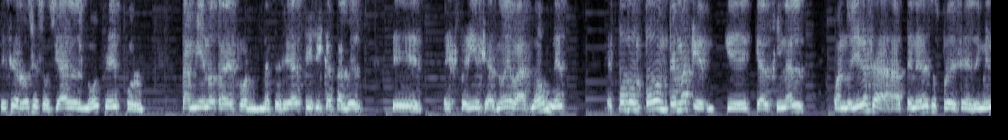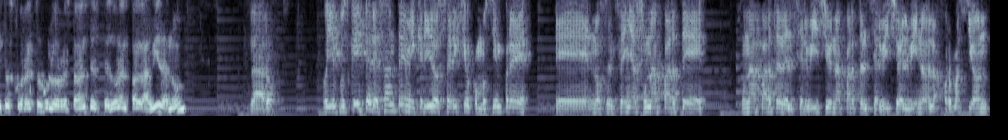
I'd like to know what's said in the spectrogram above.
ese roce social, no sé, por también otra vez por necesidades físicas, tal vez eh, experiencias nuevas, ¿no? Es, todo, un tema que al final cuando llegas a, tener esos procedimientos correctos, pues los restaurantes te duran toda la vida, ¿no? Claro. Oye, pues qué interesante, mi querido Sergio, como siempre eh, nos enseñas una parte, una parte del servicio, una parte del servicio del vino, de la formación,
